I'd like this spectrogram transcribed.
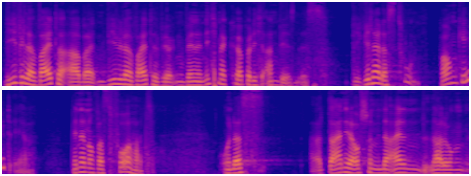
Wie will er weiterarbeiten? Wie will er weiterwirken, wenn er nicht mehr körperlich anwesend ist? Wie will er das tun? Warum geht er, wenn er noch was vorhat? Und das hat Daniel auch schon in der Einladung äh,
